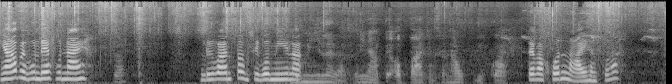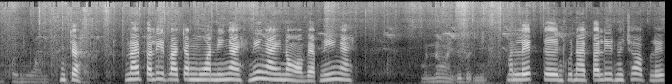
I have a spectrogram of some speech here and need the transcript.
เงาวไปพุ่นเด้คุณนายหรือว่าต้นสิบ่มีบ่ละมีเลยล่ะมันยาวไปเอาปลาจังสันเฮาดีกว่า แต่ว่าคนหลายเห็นตัวไม่ค่อยม่วนนี่จ้ะนายปรีดว่าจังมวนนี้ไง นี่ไงหน่อแบบนี้ไง มันน้อยหรือแบบนี้ มันเล็กเกินคุณนายปารีดไม่ชอบเล็ก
